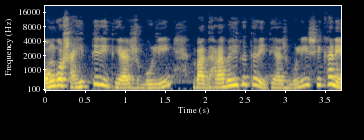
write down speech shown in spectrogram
বঙ্গ সাহিত্যের ইতিহাস বলি বা ধারাবাহিকতার ইতিহাস বলি, সেখানে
